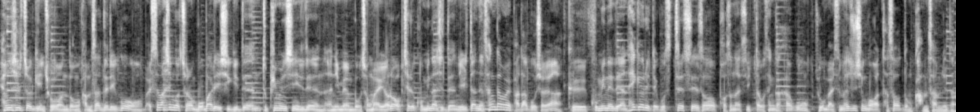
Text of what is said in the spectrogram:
현실적인 조언 너무 감사드리고 말씀하신 것처럼 모발 이식이든 두피 문신이든 아니면 뭐 정말 여러 업체를 고민하시든 일단은 상담을 받아보셔야 그 고민에 대한 해결이 되고 스트레스에서 벗어날 수 있다고 생각하고 좋은 말씀 해주신 것 같아서 너무 감사합니다.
